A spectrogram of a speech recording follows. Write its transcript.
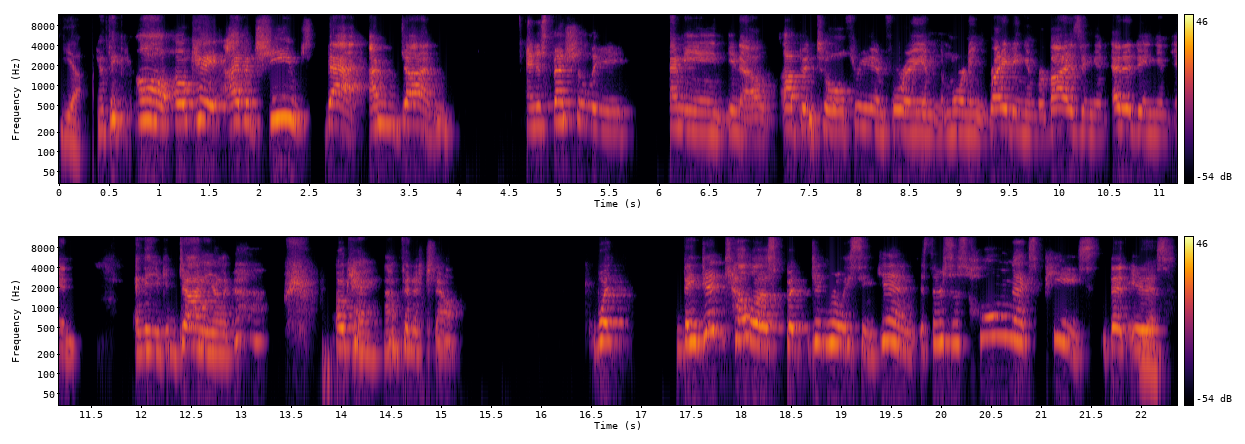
Yeah. You think, oh, okay, I've achieved that. I'm done. And especially, I mean, you know, up until 3 and 4 a.m. in the morning, writing and revising and editing and, and, and then you get done and you're like, "Whew, okay, I'm finished now. What they did tell us, but didn't really sink in, is there's this whole next piece that is Yes.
